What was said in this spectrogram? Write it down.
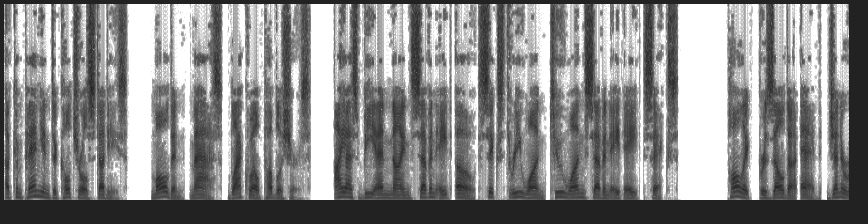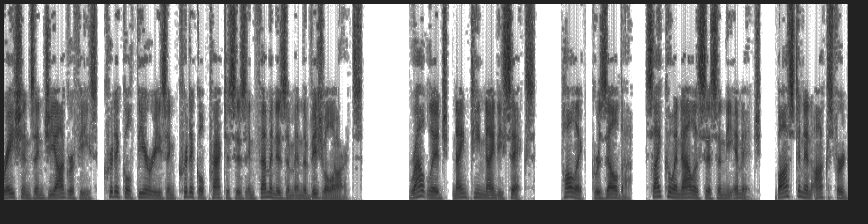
A Companion to Cultural Studies. Malden, Mass., Blackwell Publishers. ISBN 978 0 631 21788 6. Pollock, Griselda ed., Generations and Geographies, Critical Theories and Critical Practices in Feminism and the Visual Arts. Routledge, 1996. Pollock, Griselda. Psychoanalysis and the Image. Boston and Oxford,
